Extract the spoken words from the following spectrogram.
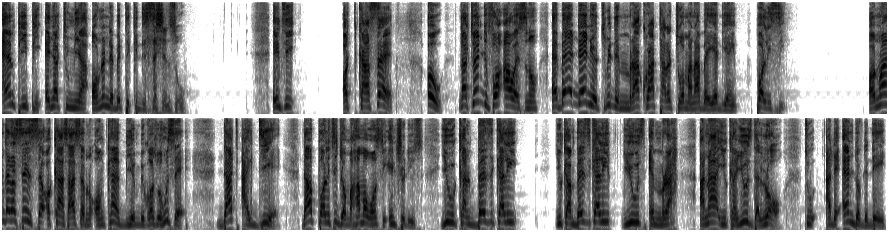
npp anya tumi a ɔno na ɛbɛtake decisions o. Nti ɔka sɛ oh na 24 hours no ɛbɛyɛ dɛn ne ɛtumi de mmara kora tare toɔ ma no abɛyɛ policy. Ɔno ankasa sen sɛ ɔka saa asɛm no ɔnka biem because wɔhu sɛ that idea that policy john mahama wants to introduce you can basically you can basically use emra and now you can use the law to at the end of the day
